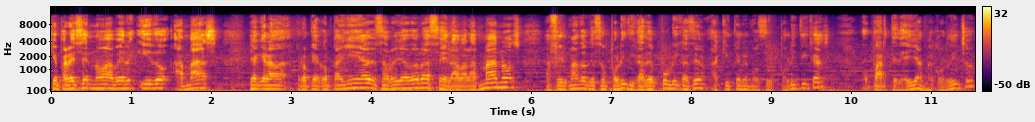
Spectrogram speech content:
que parece no haber ido a más, ya que la propia compañía desarrolladora se lava las manos, afirmando que sus políticas de publicación, aquí tenemos sus políticas, o parte de ellas, mejor dicho,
